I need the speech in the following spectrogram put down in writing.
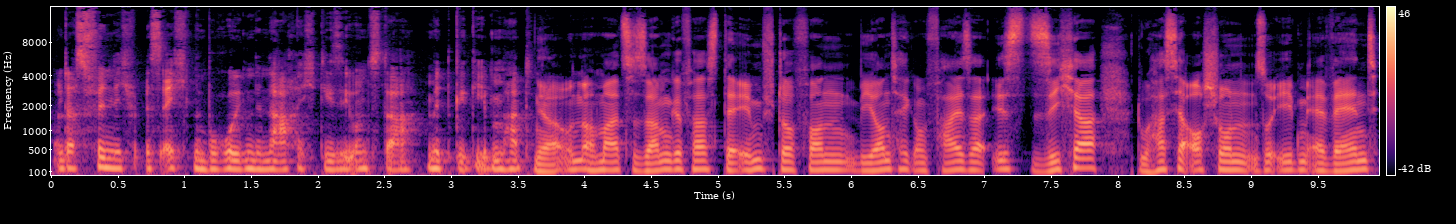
Und das finde ich ist echt eine beruhigende Nachricht, die sie uns da mitgegeben hat. Ja, und nochmal zusammengefasst, der Impfstoff von BioNTech und Pfizer ist sicher. Du hast ja auch schon soeben erwähnt,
